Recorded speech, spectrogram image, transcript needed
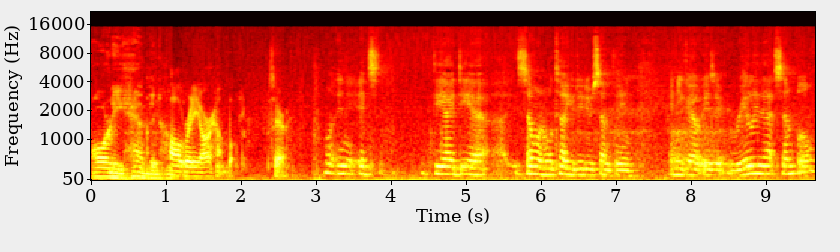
already have been humbled. Already are humbled. Sarah. Well, and it's the idea, uh, someone will tell you to do something, and you go, is it really that simple?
